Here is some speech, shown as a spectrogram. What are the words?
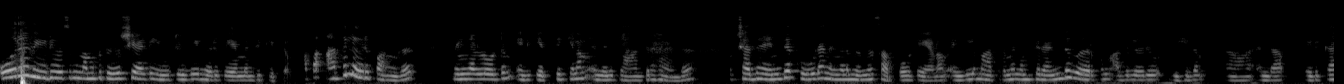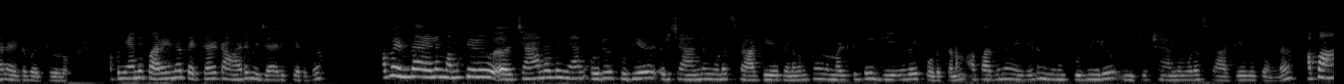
ഓരോ വീഡിയോസിനും നമുക്ക് തീർച്ചയായിട്ടും യൂട്യൂബിൽ നിന്ന് ഒരു പേയ്മെന്റ് കിട്ടും. അപ്പോൾ അതിലൊരു പങ്ക് നിങ്ങളിലോട്ടും എനിക്ക് എത്തിക്കണം എന്നെനിക്ക് ആഗ്രഹമുണ്ട്. പക്ഷെ അതിന് എന്റെ കൂടെ നിങ്ങൾ നിന്ന് സപ്പോർട്ട് ചെയ്യണം. എങ്കിൽ മാത്രമേ നമുക്ക് രണ്ട് പേർക്കും അതിലൊരു വിഹിതം എന്താ എടുക്കാനായിട്ട് പറ്റുള്ളൂ. അപ്പം ഞാൻ ഈ പറയുന്നത് തെറ്റായിട്ട് ആരും വിചാരിക്കരുത്. അപ്പോൾ എന്തായാലും നമുക്കൊരു ചാനൽ ഞാൻ ഒരു പുതിയ ഒരു ചാനലും കൂടെ സ്റ്റാർട്ട് ചെയ്തിട്ടുണ്ട്. നമുക്ക് മൾട്ടിപ്പിൾ ഗീവ് അവേ കൊടുക്കണം. അപ്പോൾ അതിന് വേണ്ടിയിട്ട് നമ്മൾ പുതിയൊരു യൂട്യൂബ് ചാനലും കൂടെ സ്റ്റാർട്ട് ചെയ്തിട്ടുണ്ട്. അപ്പോൾ ആ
